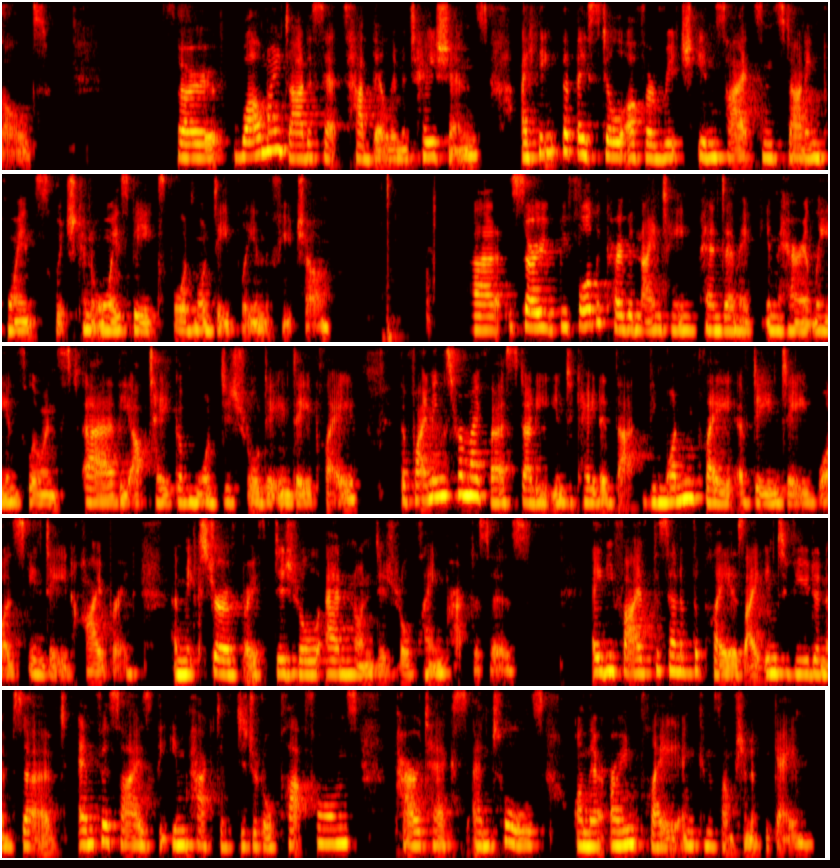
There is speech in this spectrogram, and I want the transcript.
old. So while my data sets have their limitations, I think that they still offer rich insights and starting points which can always be explored more deeply in the future. Uh, so before the COVID-19 pandemic inherently influenced uh, the uptake of more digital D&D play, the findings from my first study indicated that the modern play of D&D was indeed hybrid, a mixture of both digital and non-digital playing practices. 85% of the players I interviewed and observed emphasized the impact of digital platforms, paratexts, and tools on their own play and consumption of the game.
